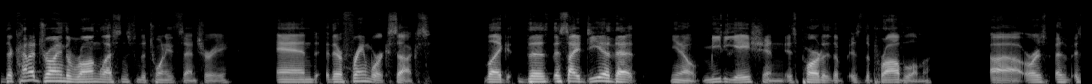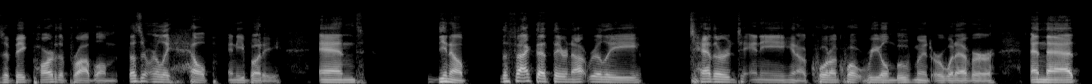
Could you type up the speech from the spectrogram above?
they're kind of drawing the wrong lessons from the 20th century, and their framework sucks. Like the this idea that you know mediation is part of the is the problem, uh, or is, is a big part of the problem doesn't really help anybody. And you know the fact that they're not really tethered to any you know quote unquote real movement or whatever, and that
